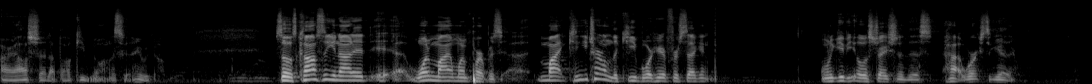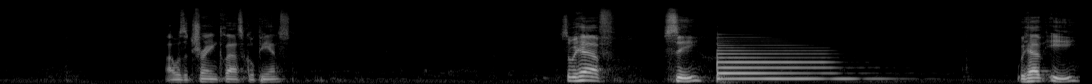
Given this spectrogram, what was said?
All right, I'll shut up. I'll keep going. Let's go. Here we go. So it's constantly united, uh, one mind, one purpose. Uh, Mike, can you turn on the keyboard here for a second? I want to give you an illustration of this, how it works together. I was a trained classical pianist. So we have C, we have E,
